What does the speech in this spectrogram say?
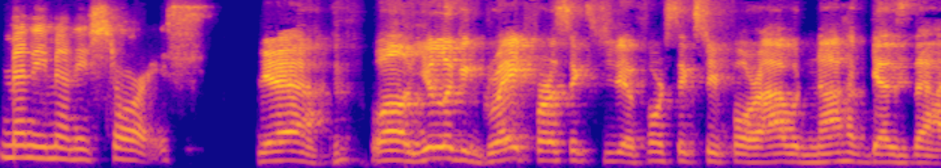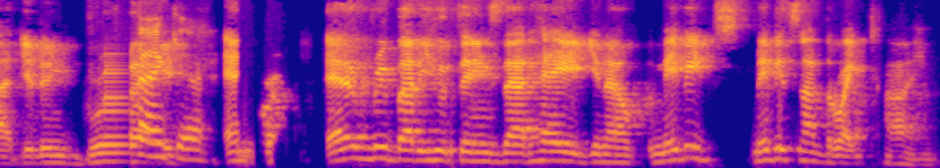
many many stories. Yeah. Well, you're looking great for a 60 464. I would not have guessed that. You're doing great. Thank you. And for everybody who thinks that, hey, you know, maybe it's maybe it's not the right time.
